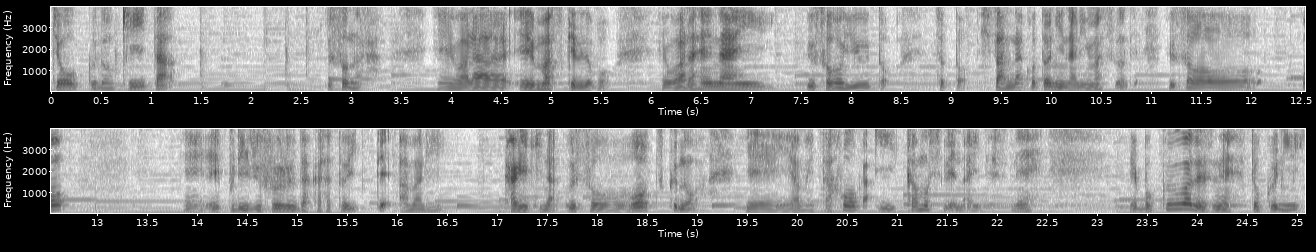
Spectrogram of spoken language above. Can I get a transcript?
ジョークの効いた嘘なら、えー、笑えますけれども、笑えない嘘を言うとちょっと悲惨なことになりますので嘘を、えー、エイプリルフールだからといってあまり過激な嘘をつくのは、えー、やめた方がいいかもしれないですね。え僕はですね特に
